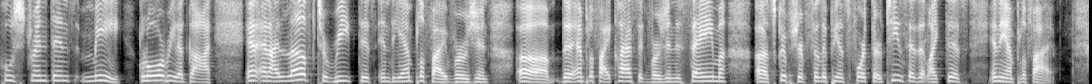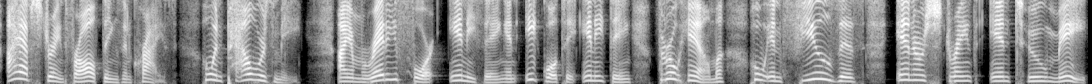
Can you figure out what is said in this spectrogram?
who strengthens me. Glory to God. And and I love to read read this in the Amplified version, uh, the Amplified Classic version. The same uh, scripture, Philippians 4.13, says it like this in the Amplified. I have strength for all things in Christ, who empowers me. I am ready for anything and equal to anything through him who infuses inner strength into me.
